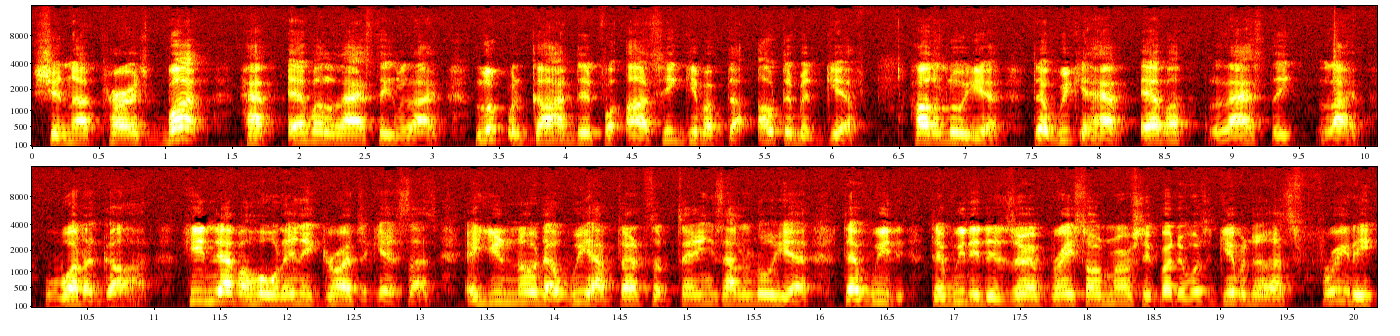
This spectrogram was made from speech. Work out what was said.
should not perish, but have everlasting life. Look what God did for us. He gave up the ultimate gift. Hallelujah. That we can have everlasting life. What a God. He never hold any grudge against us. And you know that we have done some things, hallelujah, that we that we didn't deserve grace or mercy, but it was given to us freely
